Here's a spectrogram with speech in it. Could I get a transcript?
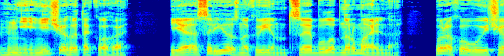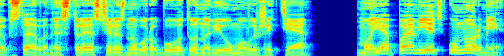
Ні, нічого такого. Я серйозно, Квін, це було б нормально, враховуючи обставини, стрес через нову роботу, нові умови життя. Моя пам'ять у нормі.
